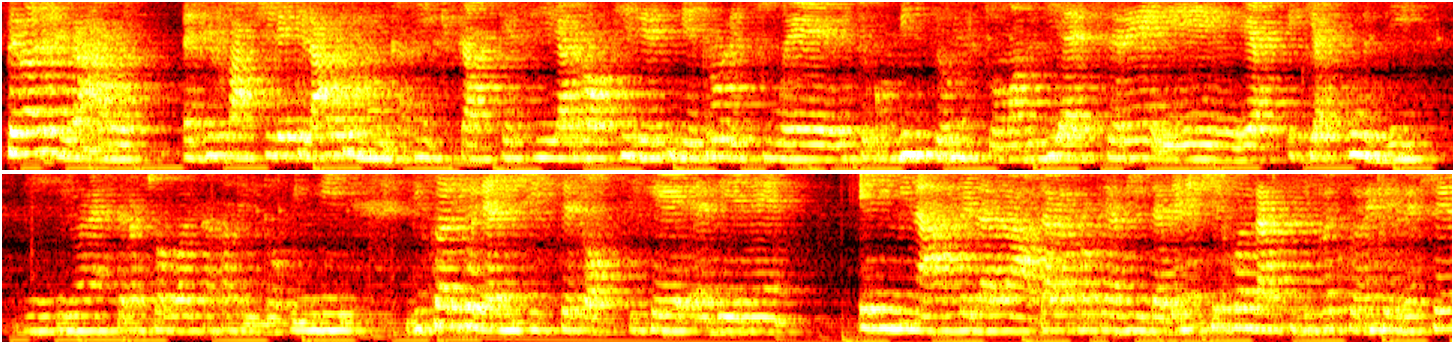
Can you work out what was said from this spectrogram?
Però è più raro, è più facile che l'altro non capisca, che si arrocchi de- dietro le sue, le sue, convinzioni, il suo modo di essere e, e che accusi di, di, non essere a sua volta capito. Quindi di solito le amicizie tossiche è bene eliminarle dalla, dalla, propria vita, è bene circondarsi di persone che invece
